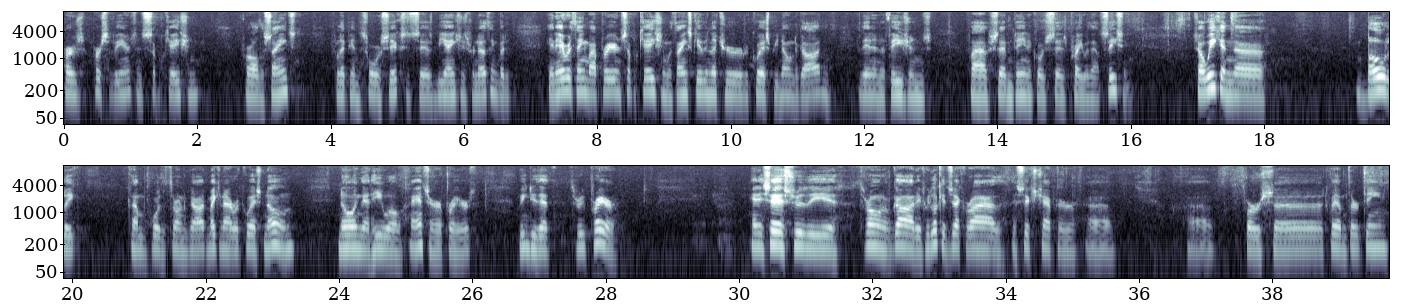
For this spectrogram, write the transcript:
pers- perseverance and supplication for all the saints. Philippians 4, 6, it says, Be anxious for nothing, but in everything by prayer and supplication with thanksgiving, let your requests be known to God. And then in Ephesians 5:17, of course, it says, "Pray without ceasing." So we can uh, boldly come before the throne of God, making our request known, knowing that He will answer our prayers. We can do that through prayer. And he says through the throne of God. If we look at Zechariah, the sixth chapter. Uh, uh, verse uh, 12 and 13.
